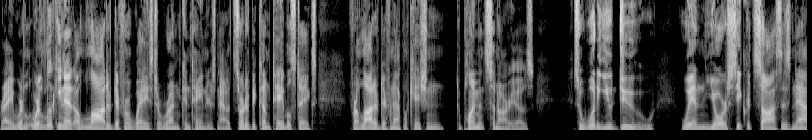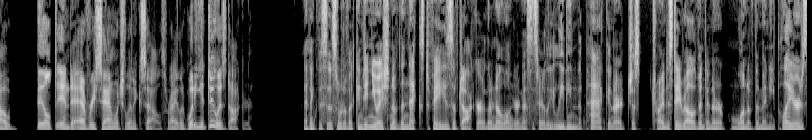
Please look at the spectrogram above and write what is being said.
right? We're we're looking at a lot of different ways to run containers now. It's sort of become table stakes for a lot of different application deployment scenarios. So what do you do when your secret sauce is now built into every sandwich Linux sells, right? Like what do you do as Docker? I think this is sort of a continuation of the next phase of Docker. They're no longer necessarily leading the pack and are just trying to stay relevant and are one of the many players.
